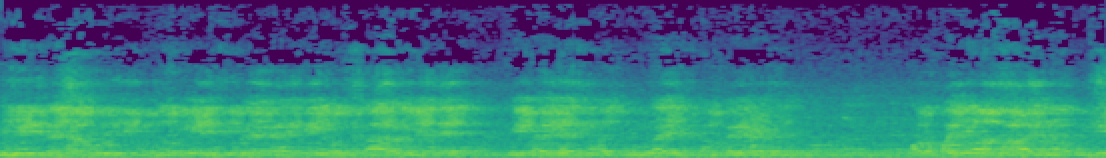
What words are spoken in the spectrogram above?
یہ نشہ پوری کی کمزوری ہے، اس کی وجہ کرنے کئی لوگ شکار ہوئے تھے کئی بار ایسی برائی کم کرے اور پہلا سوال ہے نا خوشی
